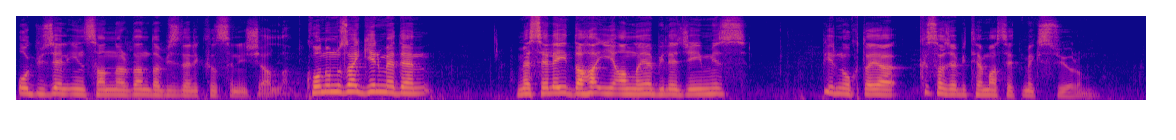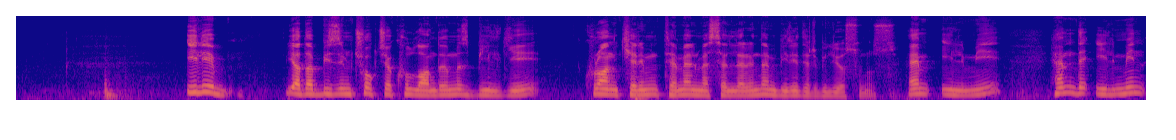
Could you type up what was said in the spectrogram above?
o güzel insanlardan da bizleri kılsın inşallah. Konumuza girmeden meseleyi daha iyi anlayabileceğimiz bir noktaya kısaca bir temas etmek istiyorum. İlim ya da bizim çokça kullandığımız bilgi Kur'an-ı Kerim'in temel meselelerinden biridir biliyorsunuz. Hem ilmi hem de ilmin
